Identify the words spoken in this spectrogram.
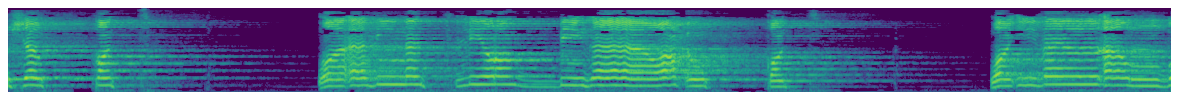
انشقت وأذنت لربها وحقت وإذا الأرض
